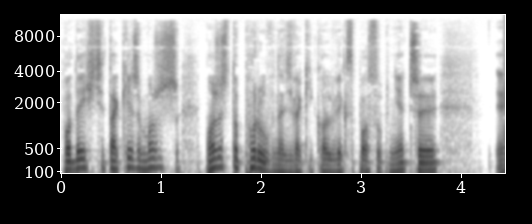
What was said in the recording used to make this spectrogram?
podejście takie, że możesz, możesz to porównać w jakikolwiek sposób, nie, czy, e,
